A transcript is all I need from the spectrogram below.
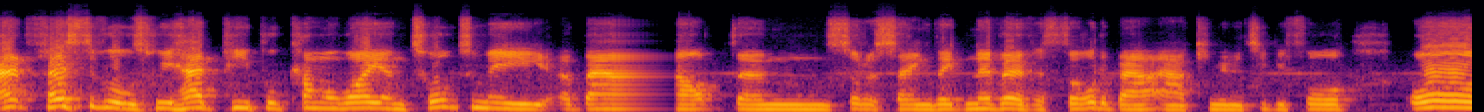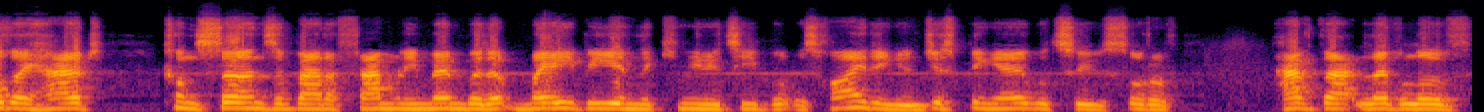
at festivals we had people come away and talk to me about them, sort of saying they'd never ever thought about our community before, or they had concerns about a family member that may be in the community but was hiding, and just being able to sort of have that level of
